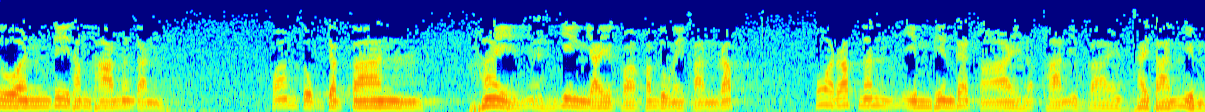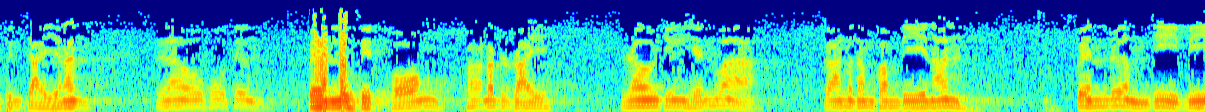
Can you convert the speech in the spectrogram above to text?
ส่วนที่ทำทานเหมือนกัน ความสุขจากการให้ยิ่งใหญ่กว่าความสุขในการรับ เพราะว่ารับนั้นอิ่มเพียงแค่กายรับทานอิ่มกาย ให้ทานอิ่มถึงใจฉะนั้นเราผู้ซึ่งเป็นลูกศิษย์ของพระรัตนตรัยเราจึงเห็นว่าการมาทำความดีนั้น เป็นเรื่องที่มี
